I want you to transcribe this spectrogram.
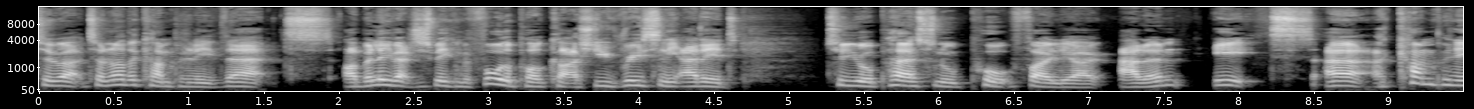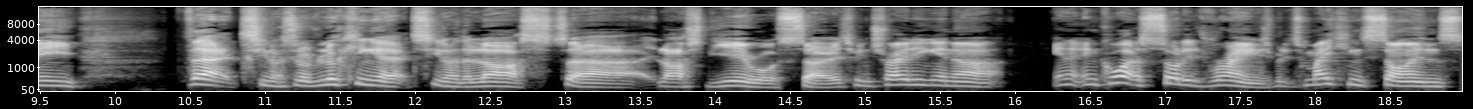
to uh, to another company that I believe, actually speaking before the podcast, you've recently added to your personal portfolio, Alan. It's uh, a company that you know, sort of looking at you know the last uh, last year or so, it's been trading in a in, in quite a solid range, but it's making signs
